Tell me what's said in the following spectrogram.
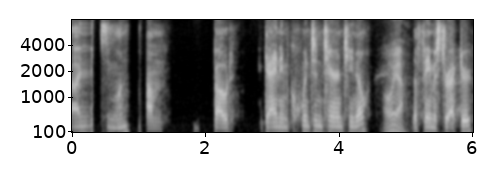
Uh, interesting one. Um, about a guy named Quentin Tarantino, Oh yeah, the famous director.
